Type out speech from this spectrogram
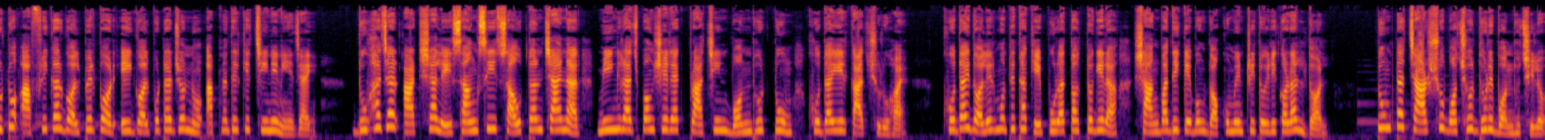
দুটো আফ্রিকার গল্পের পর এই গল্পটার জন্য আপনাদেরকে চীনে নিয়ে যাই। দু সালে সাংসি সাউথার্ন চায়নার মিং রাজবংশের এক প্রাচীন বন্ধ টুম খোদাইয়ের কাজ শুরু হয়। খোদাই দলের মধ্যে থাকে পুরাতত্ত্বজ্ঞেরা, সাংবাদিক এবং ডকুমেন্টারি তৈরি করার দল। টুমটা চারশো বছর ধরে বন্ধ ছিল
